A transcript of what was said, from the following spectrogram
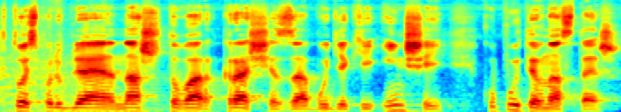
хтось полюбляє наш товар краще за будь-який інший, купуйте в нас теж.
